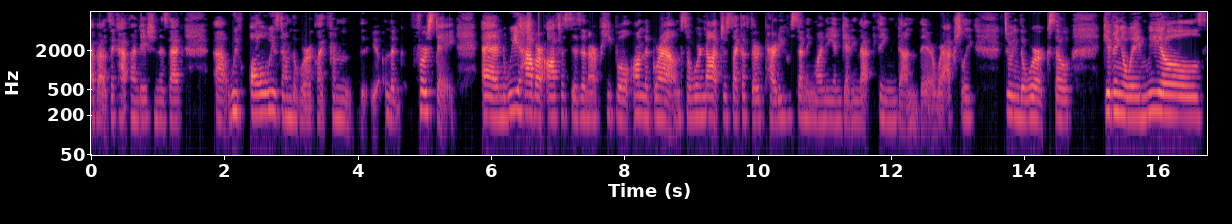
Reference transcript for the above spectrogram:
about Zakat Foundation is that, uh, we've always done the work, like from the, the first day. And we have our offices and our people on the ground. So we're not just like a third party who's sending money and getting that thing done there. We're actually doing the work. So giving away meals,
